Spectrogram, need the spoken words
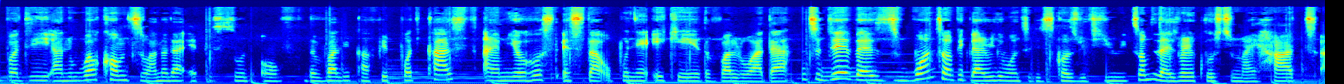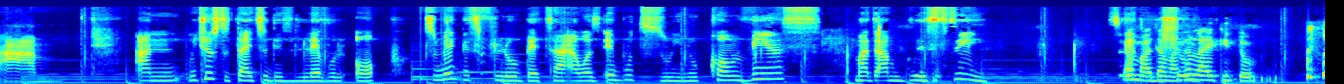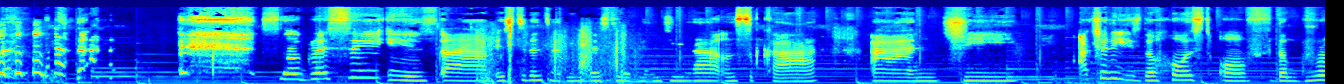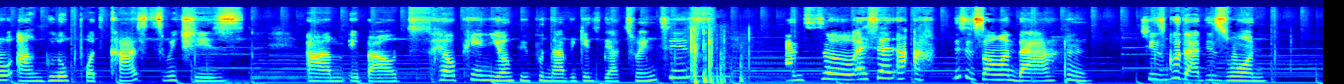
Everybody, and welcome to another episode of the Value Cafe podcast. I am your host, Esther Opone, aka The Value Adder. Today, there's one topic that I really want to discuss with you. It's something that is very close to my heart. Um, and we chose to title this level up to make this flow better i was able to you know convince madam gracie yeah, madam i don't like it though so gracie is um, a student at the university of nigeria nsukka and she actually is the host of the grow and glow podcast which is um, about helping young people navigate their 20s. And so I said, ah, ah this is someone that hmm, she's good at this one.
